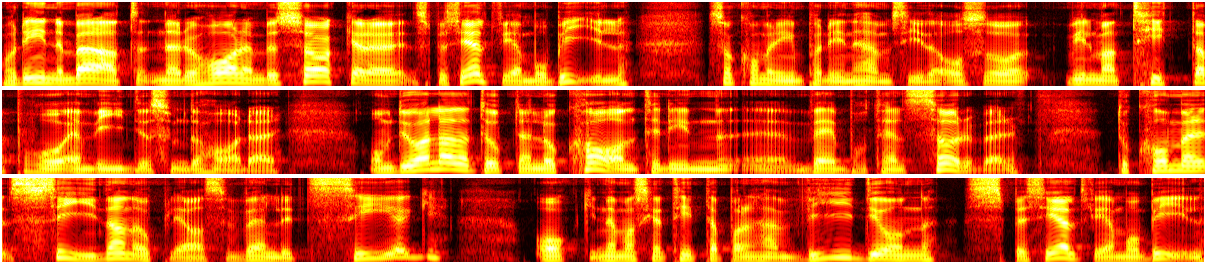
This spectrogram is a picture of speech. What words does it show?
Och det innebär att när du har en besökare, speciellt via mobil, som kommer in på din hemsida och så vill man titta på en video som du har där. Om du har laddat upp den lokalt till din eh, webbhotellserver, då kommer sidan upplevas väldigt seg och när man ska titta på den här videon, speciellt via mobil,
